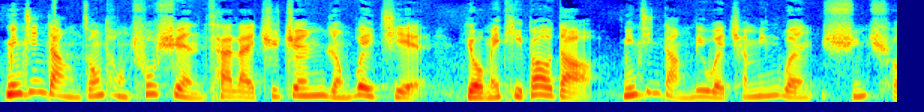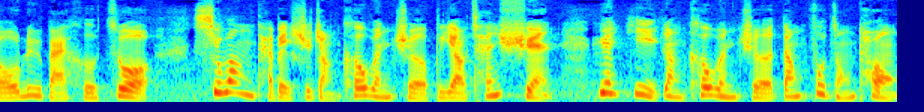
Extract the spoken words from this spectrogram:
民进党总统初选蔡赖之争仍未解，有媒体报道，民进党立委陈明文寻求绿白合作，希望台北市长柯文哲不要参选，愿意让柯文哲当副总统，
